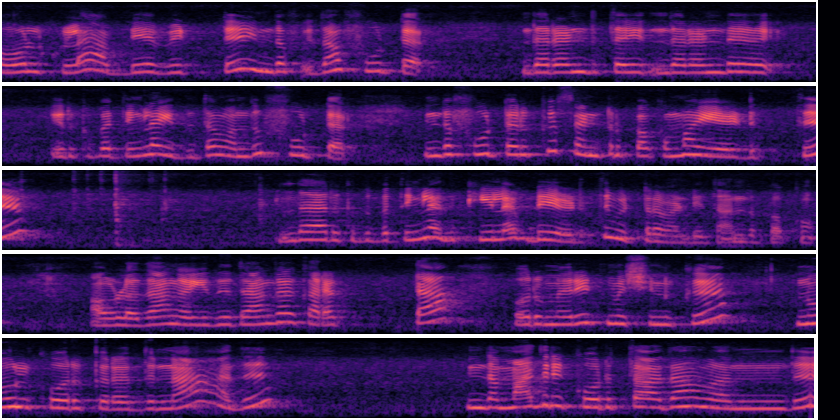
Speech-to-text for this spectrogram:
ஹோல்குள்ளே அப்படியே விட்டு இந்த இதான் ஃபூட்டர் இந்த ரெண்டு தெ இந்த ரெண்டு இருக்குது பார்த்தீங்களா இதுதான் வந்து ஃபூட்டர் இந்த ஃபூட்டருக்கு சென்டர் பக்கமாக எடுத்து இதாக இருக்குது பார்த்தீங்களா அது கீழே இப்படியே எடுத்து விட்டுற வேண்டியது அந்த பக்கம். அவ்வளோதாங்க இது தாங்க கரெக்டாக ஒரு மெரிட் மிஷினுக்கு நூல் கோர்க்கிறதுனா அது இந்த மாதிரி கொடுத்தா தான் வந்து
